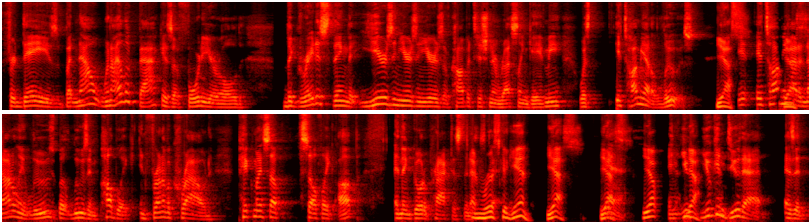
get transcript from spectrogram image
for days. But now when I look back as a 40 year old, the greatest thing that years and years and years of competition and wrestling gave me was it taught me how to lose. yes. It, it taught me how to not only lose, but lose in public, in front of a crowd, pick myself self like up, and then go to practice the next and risk day. again. Yes. Yes. Yep. And you Yeah. you can do that as a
